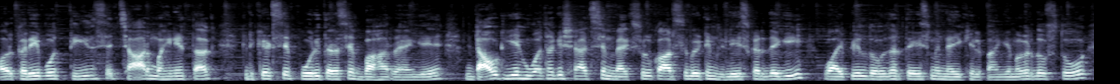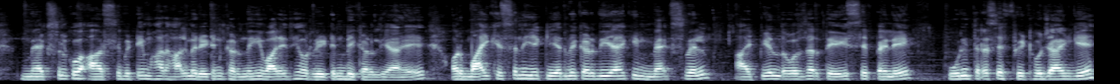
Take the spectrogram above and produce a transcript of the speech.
और करीब वो तीन से चार महीने तक क्रिकेट से पूरी तरह से बाहर रहेंगे। डाउट ये हुआ था कि शायद से मैक्सवेल को आरसीबी टीम रिलीज़ कर देगी, वो आई दो में नहीं खेल पाएँगे। मगर दोस्तों, मैक्सवेल को आरसीबी टीम हर हाल में रिटर्न करने ही वाली थी और रिटर्न भी कर लिया है। और माइक हिस्से ने ये क्लियर भी कर दिया है कि मैक्सवेल आईपीएल 2023 से पहले पूरी तरह से फिट हो जाएँगे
